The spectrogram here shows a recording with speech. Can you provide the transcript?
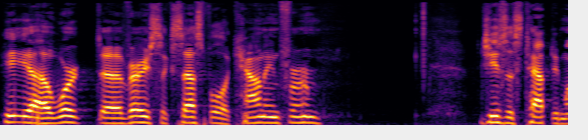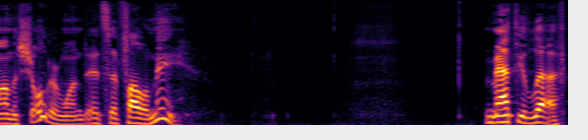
He uh, worked a very successful accounting firm. Jesus tapped him on the shoulder one day and said, Follow me. Matthew left.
